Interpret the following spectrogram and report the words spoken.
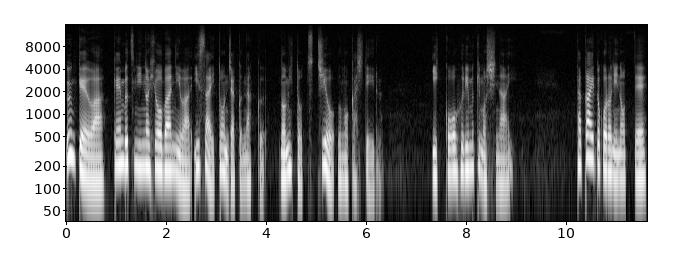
運慶は見物人の評判には一切頓着なくのみと土を動かしている。一向振り向きもしない。高いところに乗って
